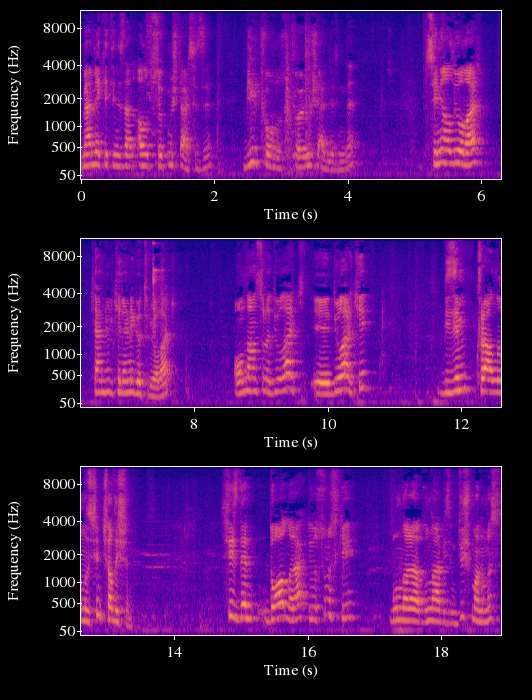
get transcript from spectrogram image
Memleketinizden alıp sökmüşler sizi. Birçoğunuz ölmüş ellerinde. Seni alıyorlar, kendi ülkelerine götürüyorlar. Ondan sonra diyorlar ki, e, diyorlar ki bizim krallığımız için çalışın. Siz de doğal olarak diyorsunuz ki bunlara bunlar bizim düşmanımız.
